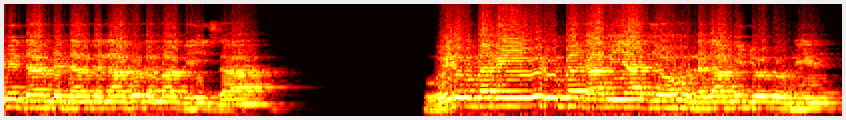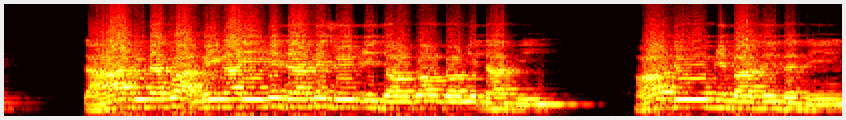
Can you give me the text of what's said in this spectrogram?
မေတ္တမေတ္တကနာဂုတမကိစ္စဝေရုပကိဝေရုပကမိယကျောနဂမင်းပြောတို့နှင့်သာတုတကွမေငါဤမေတ္တမေဆွေပြေကြောင့်ကောင်းသောမေတ္တာသည်ဟောတုပြပါစေတည်း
